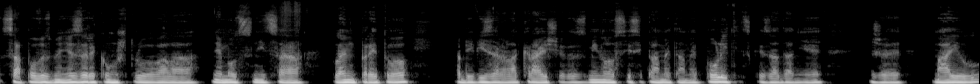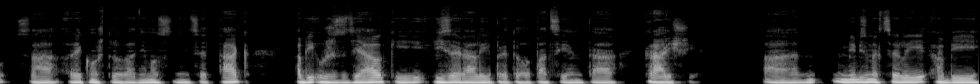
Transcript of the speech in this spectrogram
sa povedzme nezrekonštruovala nemocnica len preto, aby vyzerala krajšie. Z minulosti si pamätáme politické zadanie, že majú sa rekonštruovať nemocnice tak, aby už z diálky vyzerali pre toho pacienta krajšie. A my by sme chceli, aby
